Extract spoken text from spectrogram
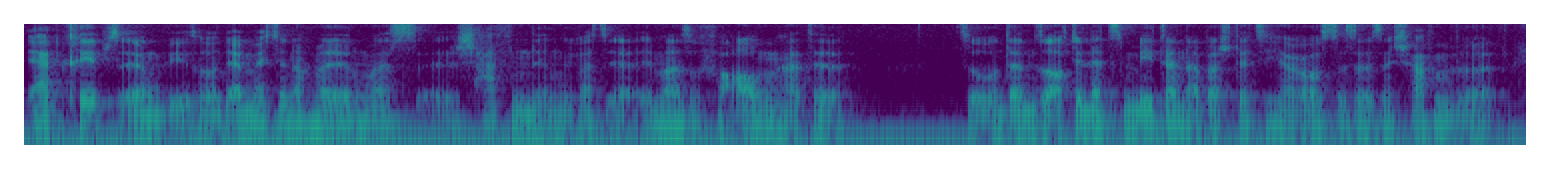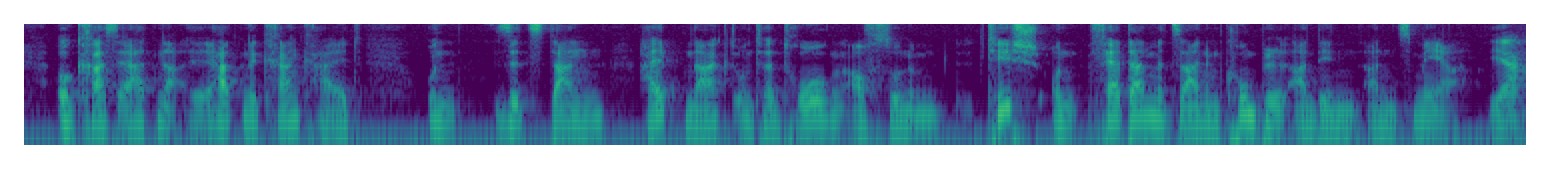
er hat Krebs irgendwie so und er möchte nochmal irgendwas äh, schaffen, irgendwie, was er immer so vor Augen hatte. So, und dann so auf den letzten Metern aber stellt sich heraus, dass er es nicht schaffen wird. Oh krass, er hat, eine, er hat eine Krankheit und sitzt dann halbnackt unter Drogen auf so einem Tisch und fährt dann mit seinem Kumpel an den, ans Meer. Ja,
